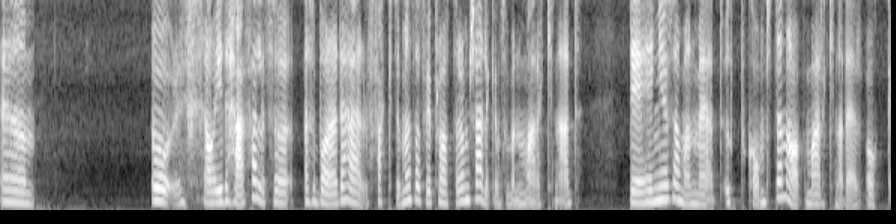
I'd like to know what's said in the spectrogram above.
Um, och ja, I det här fallet så, alltså bara det här faktumet att vi pratar om kärleken som en marknad, det hänger ju samman med uppkomsten av marknader och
